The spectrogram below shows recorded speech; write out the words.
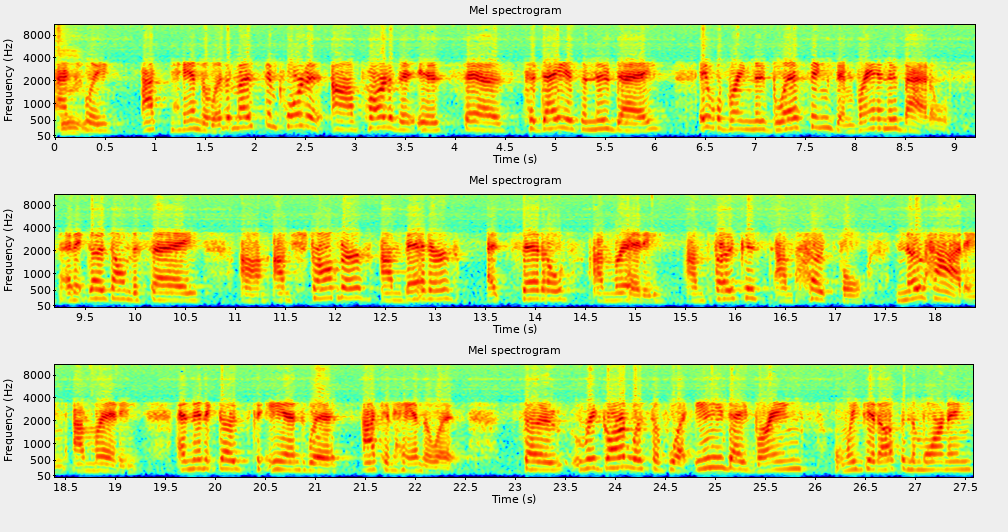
actually, I can handle it. The most important uh, part of it is says, Today is a new day. It will bring new blessings and brand new battles. And it goes on to say, um, I'm stronger, I'm better, it's settled, I'm ready, I'm focused, I'm hopeful, no hiding, I'm ready. And then it goes to end with, I can handle it. So, regardless of what any day brings, when we get up in the morning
